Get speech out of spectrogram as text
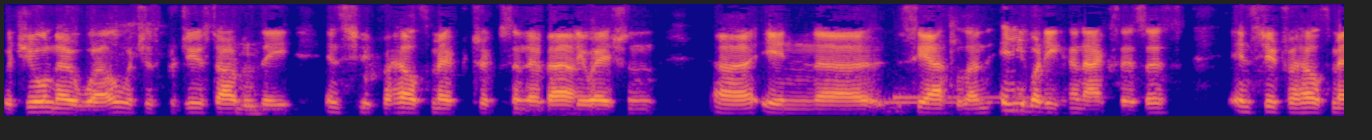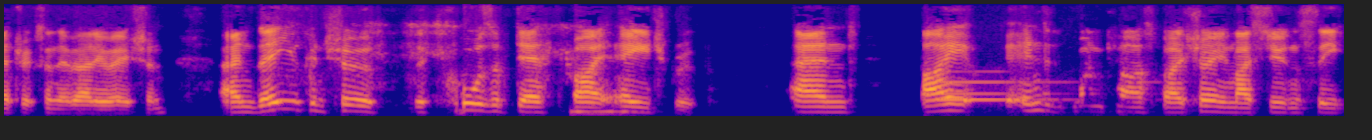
which you'll know well, which is produced out mm. of the Institute for Health Metrics and Evaluation uh, in uh, Seattle. And anybody can access this, Institute for Health Metrics and Evaluation. And there you can show the cause of death by age group. And I ended one class by showing my students the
